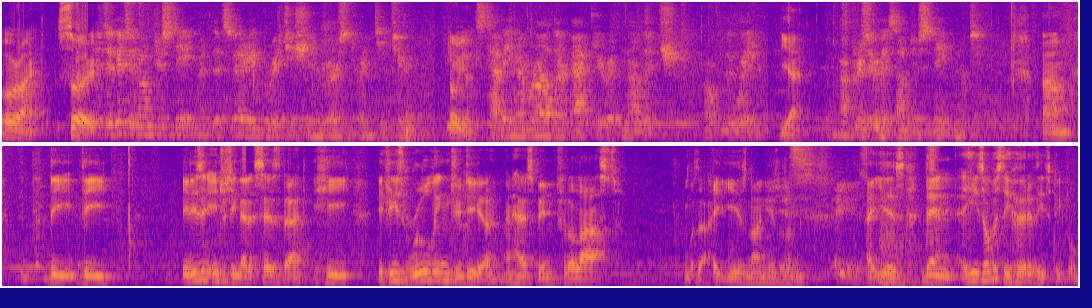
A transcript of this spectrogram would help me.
All right. So, There's a bit of understatement that's very British in verse 22. Oh, yeah. It's having a rather accurate knowledge of the way. yeah. I presume it's understatement. Um, the the it is interesting that it says that he if he's ruling Judea and has been for the last was it eight years, nine years or something? Eight years. eight years, then he's obviously heard of these people,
